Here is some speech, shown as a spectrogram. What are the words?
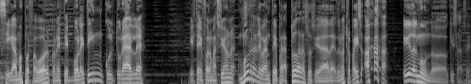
Sigamos, por favor, con este boletín cultural esta información muy relevante para toda la sociedad de nuestro país y del mundo, quizás. ¿eh?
